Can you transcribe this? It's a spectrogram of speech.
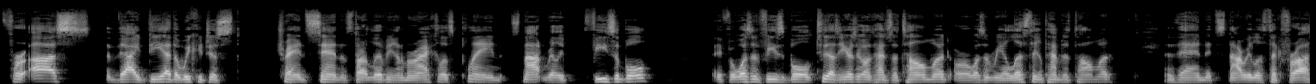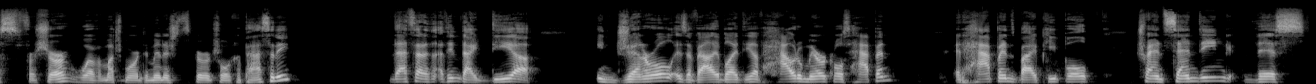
For us, the idea that we could just transcend and start living on a miraculous plane, it's not really feasible. If it wasn't feasible 2000 years ago in times of the Talmud, or wasn't realistic in times of the Talmud, then it's not realistic for us, for sure, who have a much more diminished spiritual capacity. That said, I think the idea in general is a valuable idea of how do miracles happen? It happens by people transcending this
